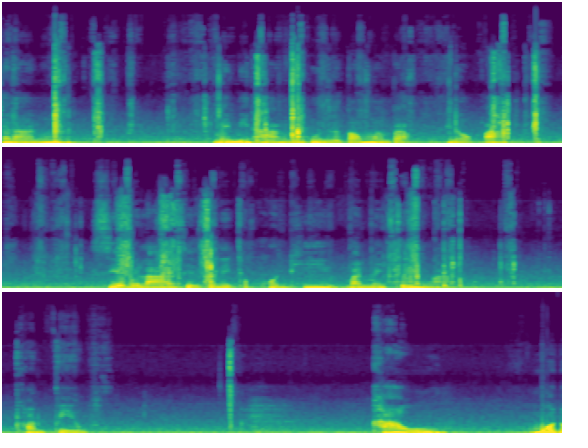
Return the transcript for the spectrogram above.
ฉะนั้นไม่มีทางที่คุณจะต้องมาแบบเนกออกปะเสียเวลาเสียสนิทกับคนที่มันไม่ซึ้งอะ confuse เขาหมด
